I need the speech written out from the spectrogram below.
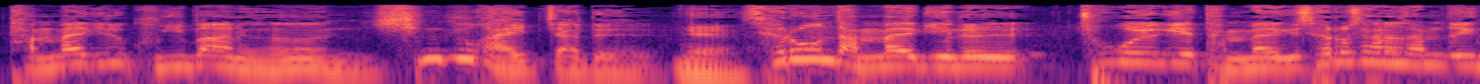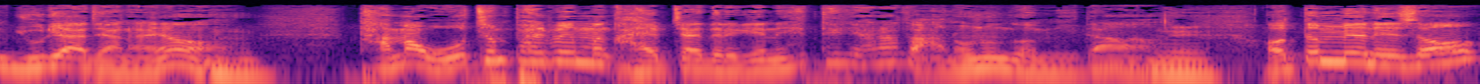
단말기를 구입하는 신규 가입자들 예. 새로운 단말기를 초고액의 단말기 새로 사는 사람들이 유리하잖아요. 음. 다만 5,800만 가입자들에게는 혜택이 하나도 안 오는 겁니다. 네. 어떤 면에서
